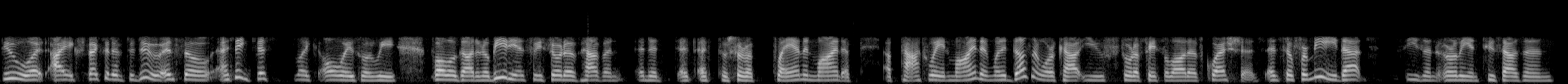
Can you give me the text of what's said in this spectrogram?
do what I expected him to do. And so I think just like always when we follow God in obedience, we sort of have an, an a, a, a sort of plan in mind, a, a pathway in mind. And when it doesn't work out, you sort of face a lot of questions. And so for me, that's season early in 2000.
